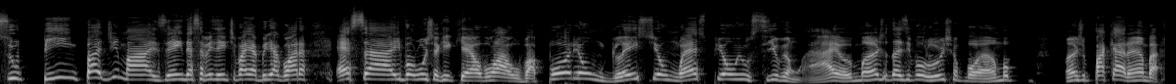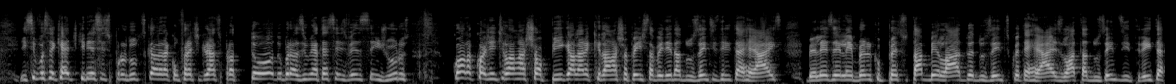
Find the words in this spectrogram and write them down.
supimpa demais, hein? Dessa vez a gente vai abrir agora essa Evolution aqui, que é, vamos lá, o Vaporeon, Glaceon, Espion e o Sylveon. Ah, eu manjo das Evolution, pô, amo Anjo pra caramba. E se você quer adquirir esses produtos, galera, com frete grátis pra todo o Brasil e até seis vezes sem juros, cola com a gente lá na Shopee, galera, que lá na Shopee a gente tá vendendo a 230 reais, beleza? E lembrando que o preço tabelado é 250 reais, lá tá 230.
